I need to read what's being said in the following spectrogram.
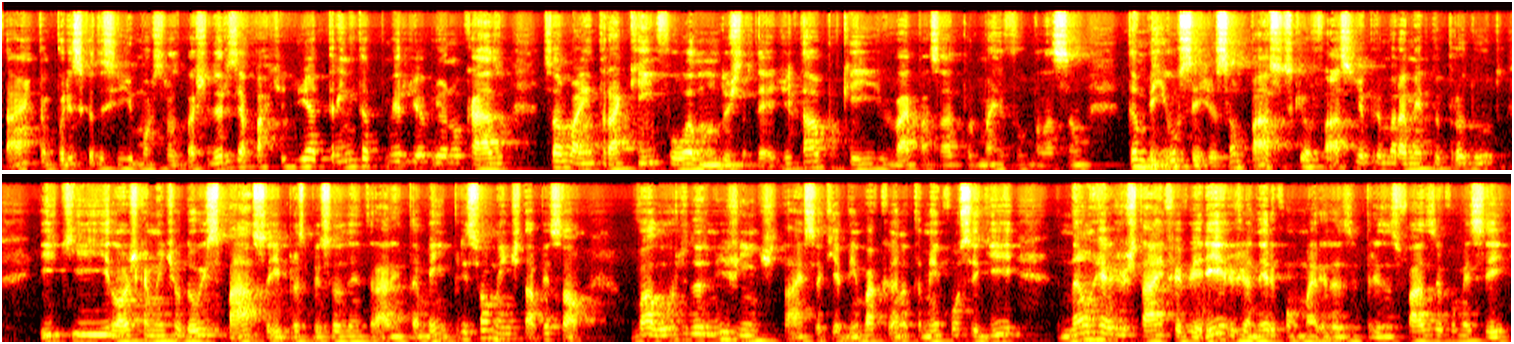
tá? Então, por isso que eu decidi mostrar os bastidores. E a partir do dia 30, 1 de abril, no caso, só vai entrar quem for aluno do Estratégia Digital, porque aí vai passar por uma reformulação também. Ou seja, são passos que eu faço de aprimoramento do produto e que, logicamente, eu dou espaço aí para as pessoas entrarem também, principalmente, tá, pessoal? Valor de 2020, tá? Isso aqui é bem bacana. Também consegui não reajustar em fevereiro, janeiro, como a maioria das empresas faz, eu comecei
